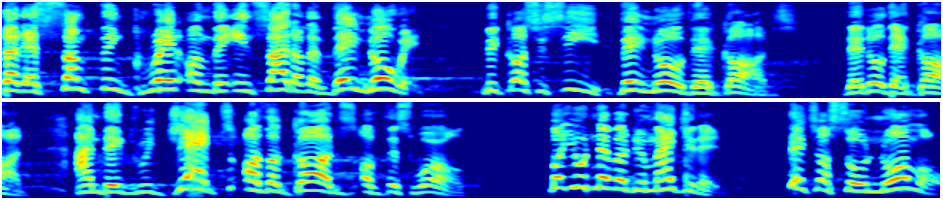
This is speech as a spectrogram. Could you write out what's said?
that there's something great on the inside of them. They know it because you see, they know their gods. They know their God. And they reject other gods of this world. But you would never imagine it. They're just so normal.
